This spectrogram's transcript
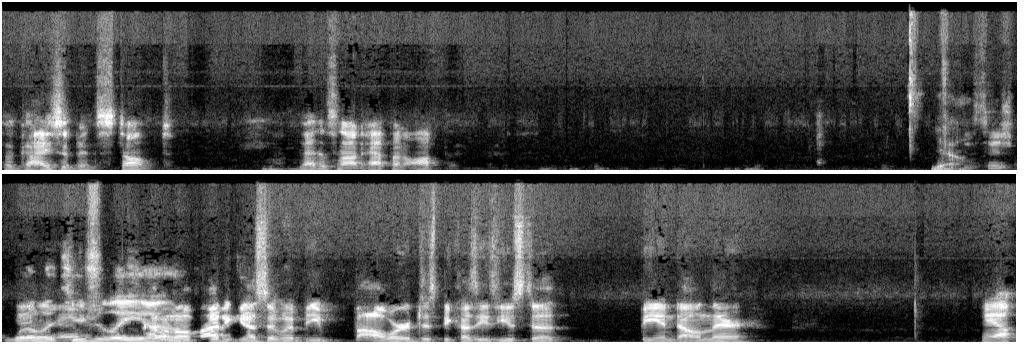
The guys have been stumped. That does not happen often. Yeah. Decision Well, it's having- usually. I don't uh, know. If I'd guess, it would be Bauer just because he's used to being down there. Yeah.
